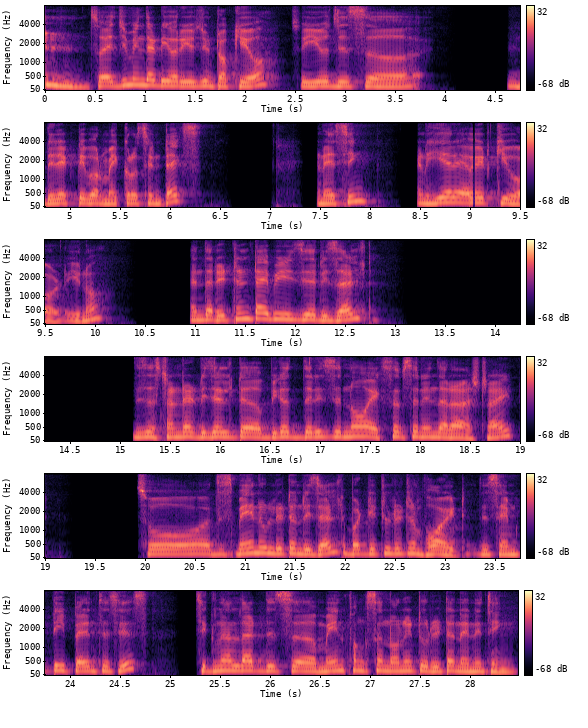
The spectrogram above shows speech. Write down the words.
so assuming that you are using Tokio, so use this uh, directive or macro syntax and async and here await keyword, you know, and the return type is a result this is a standard result uh, because there is no exception in the Rust, right? So this main will return result, but it will return void. This empty parenthesis signal that this uh, main function no need to return anything.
